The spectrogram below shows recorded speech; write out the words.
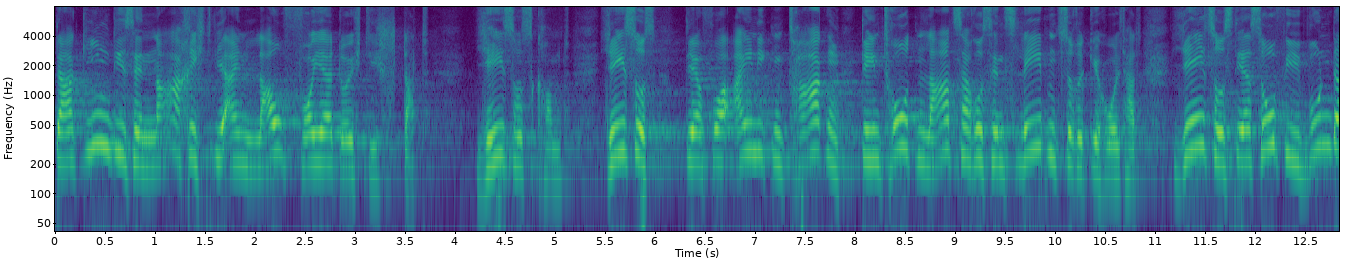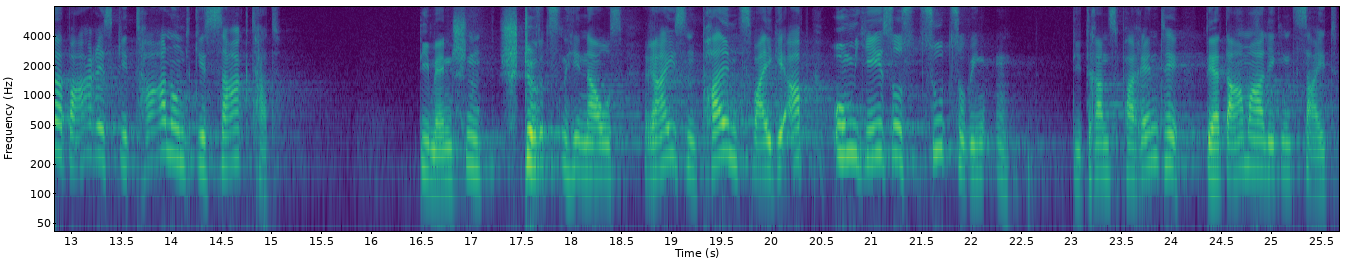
da ging diese Nachricht wie ein Lauffeuer durch die Stadt. Jesus kommt. Jesus, der vor einigen Tagen den toten Lazarus ins Leben zurückgeholt hat. Jesus, der so viel Wunderbares getan und gesagt hat. Die Menschen stürzen hinaus, reißen Palmzweige ab, um Jesus zuzuwinken die Transparente der damaligen Zeit.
